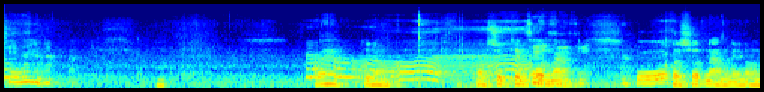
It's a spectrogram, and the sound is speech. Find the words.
ใช่ได้เห็นละ แม่พี่น้อง น้ำซุปเข้มข้นมาก โอ้ขอสดน้ำแน่นอน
